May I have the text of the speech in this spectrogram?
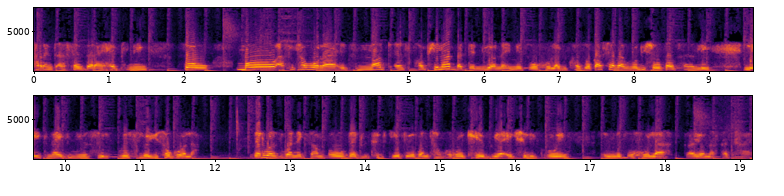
current affairs that are happening so more Africa Borwa it's not as popular but then le yona e netse ho hola because o ka sheba bo di-show tsa ho late night news with Loyiso Gola. That was one example that we could give e bontshang hore okay we are actually growing re nnetse ho hola ka yona satire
